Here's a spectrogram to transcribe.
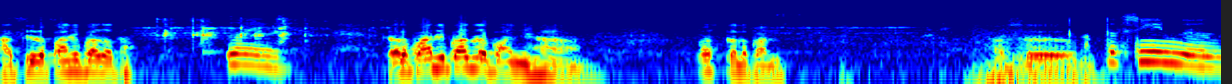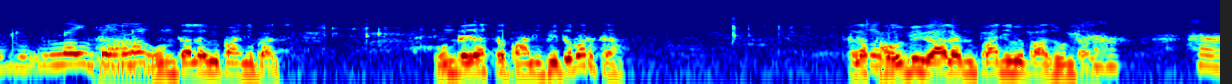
हत्तीला पाणी पाज आता. नहीं त्याला पाणी पाज पाणी हा. पाच त्याला पाणी. असं. आता सीन नहीं हा, उंटाला बी पाणी पाज. उंट जास्त पाणी पितो बरं का. त्याला खाऊ बी घाल आणि पाणी बी पाज उंटाला. हाँ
